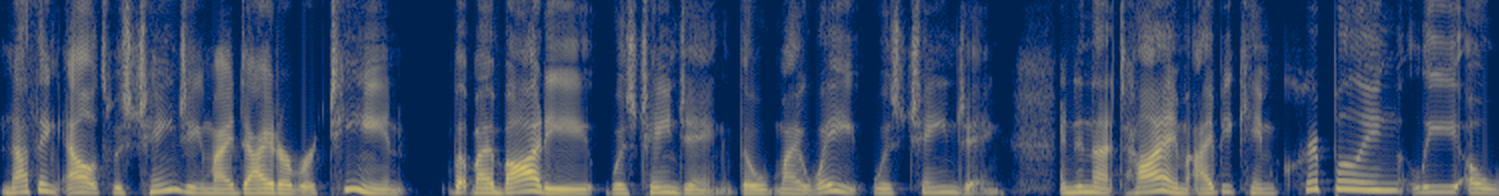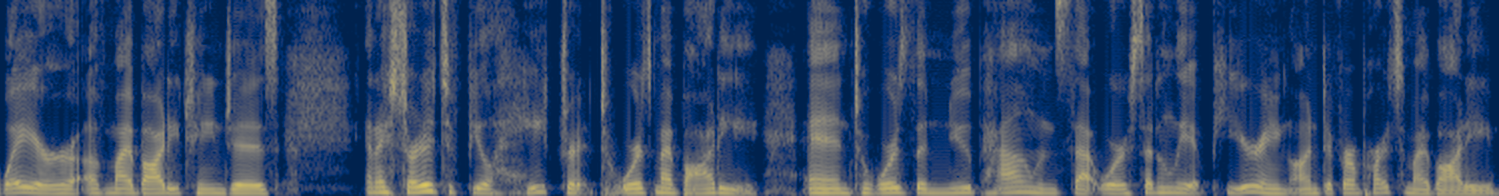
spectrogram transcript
nothing else was changing my diet or routine, but my body was changing, though my weight was changing. And in that time, I became cripplingly aware of my body changes and I started to feel hatred towards my body and towards the new pounds that were suddenly appearing on different parts of my body.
